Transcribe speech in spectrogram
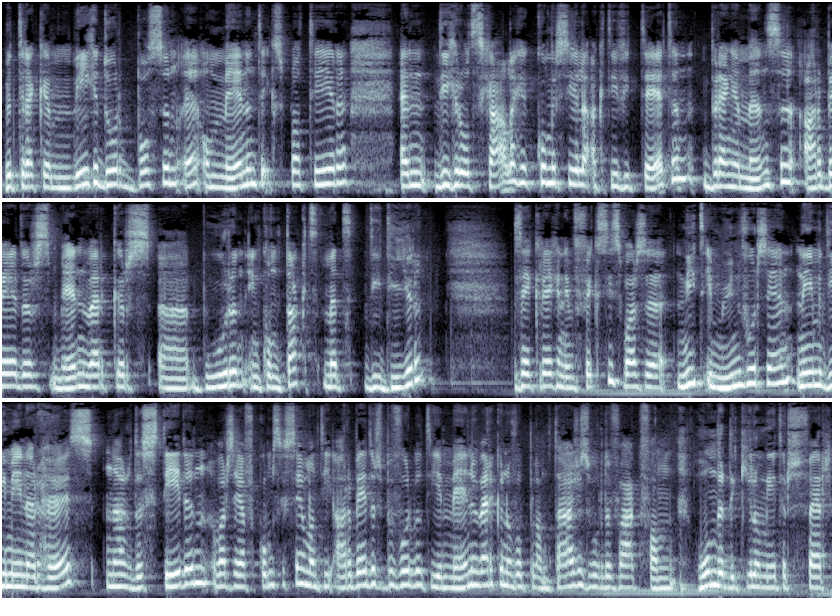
We trekken wegen door bossen hè, om mijnen te exploiteren. En die grootschalige commerciële activiteiten brengen mensen, arbeiders, mijnwerkers, uh, boeren in contact met die dieren. Zij krijgen infecties waar ze niet immuun voor zijn, nemen die mee naar huis, naar de steden waar zij afkomstig zijn. Want die arbeiders bijvoorbeeld die in mijnen werken of op plantages worden vaak van honderden kilometers ver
